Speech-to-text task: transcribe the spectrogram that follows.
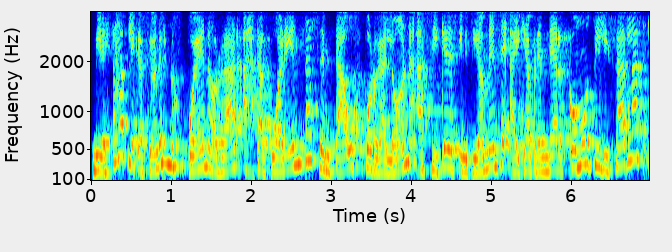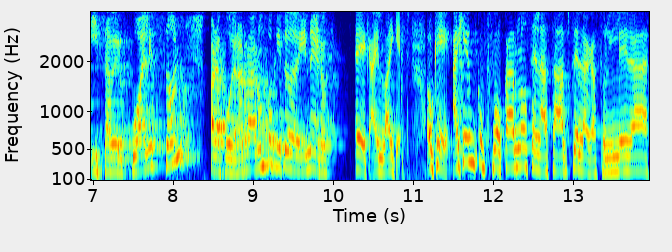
Mira, estas aplicaciones nos pueden ahorrar hasta 40 centavos por galón, así que definitivamente hay que aprender cómo utilizarlas y saber cuáles son para poder ahorrar un poquito de dinero. I like it. Ok, hay que enfocarnos en las apps de la gasolinera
